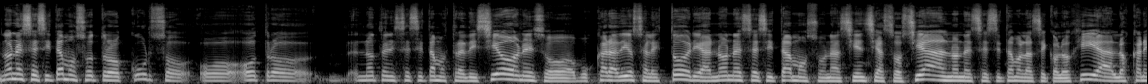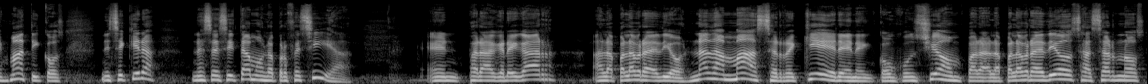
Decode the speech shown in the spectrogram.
No necesitamos otro curso o otro, no necesitamos tradiciones o buscar a Dios en la historia, no necesitamos una ciencia social, no necesitamos la psicología, los carismáticos, ni siquiera necesitamos la profecía para agregar a la palabra de Dios. Nada más se requiere en conjunción para la palabra de Dios hacernos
